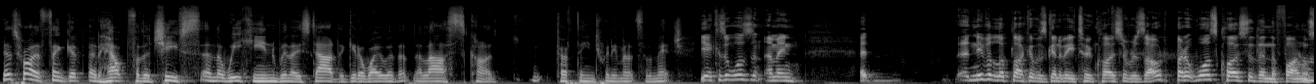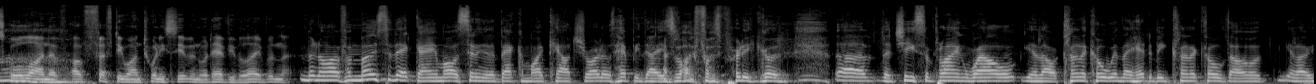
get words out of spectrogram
that's why I think it, it helped for the Chiefs in the weekend when they started to get away with it the last kind of 15, 20 minutes of the match. Yeah, because it wasn't. I mean, it, it never looked like it was going to be too close a result, but it was closer than the final scoreline of, of 51-27 would have you believe, wouldn't it? Manai, for most of that game, I was sitting at the back of my couch, right? It was happy days. Life was pretty good. Uh, the Chiefs are playing well. You know, they were clinical when they had to be clinical. They were, you know,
